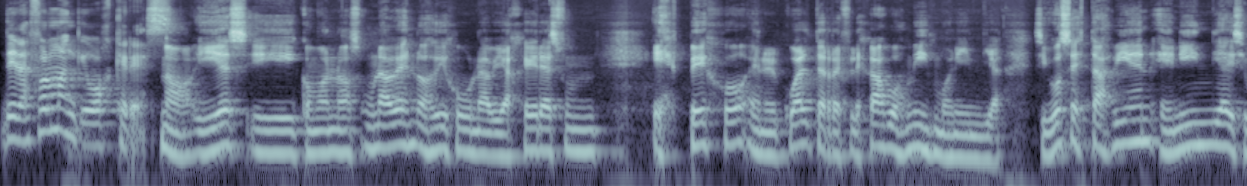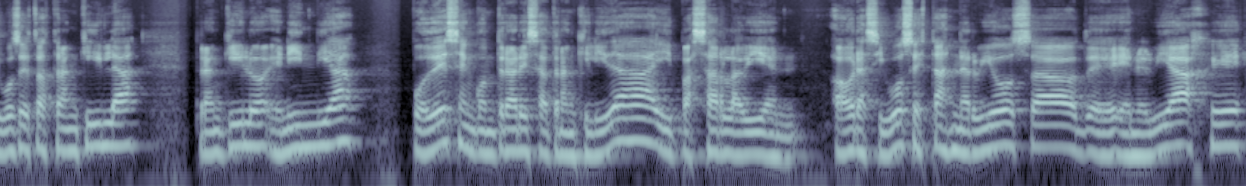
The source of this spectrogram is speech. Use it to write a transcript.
de la forma en que vos querés. No, y es, y como nos, una vez nos dijo una viajera, es un espejo en el cual te reflejás vos mismo en India. Si vos estás bien en India y si vos estás tranquila, tranquilo en India, podés encontrar esa tranquilidad y pasarla bien. Ahora, si vos estás nerviosa en el viaje,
